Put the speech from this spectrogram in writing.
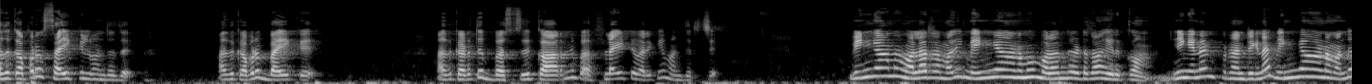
அதுக்கப்புறம் சைக்கிள் வந்தது. அதுக்கப்புறம் பைக்கு. அதுக்கடுத்து பஸ்ஸு கார்னு இப்போ ஃப்ளைட்டு வரைக்கும் வந்துருச்சு. விஞ்ஞானம் வளர்கிற மாதிரி விஞ்ஞானமும் வளர்ந்துட்டு தான் இருக்கும். நீங்கள் என்ன பண்ணுறீங்கன்னா விஞ்ஞானம் வந்து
